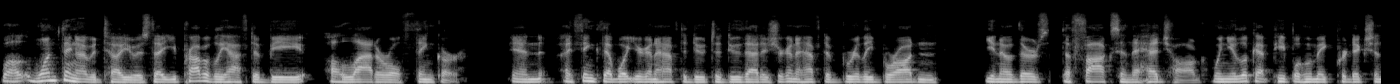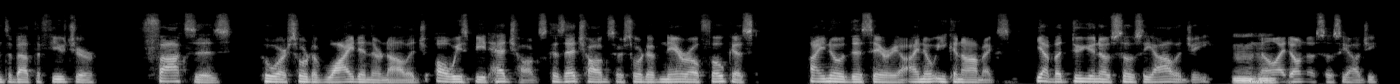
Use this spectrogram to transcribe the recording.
Well, one thing I would tell you is that you probably have to be a lateral thinker. And I think that what you're going to have to do to do that is you're going to have to really broaden. You know, there's the fox and the hedgehog. When you look at people who make predictions about the future, foxes who are sort of wide in their knowledge always beat hedgehogs because hedgehogs are sort of narrow focused. I know this area. I know economics. Yeah, but do you know sociology? Mm-hmm. No, I don't know sociology.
